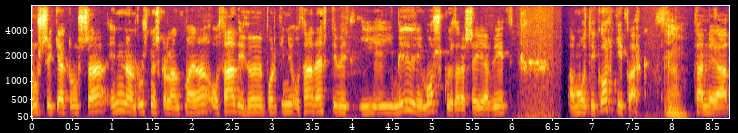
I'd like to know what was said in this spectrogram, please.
rúsi gegn rúsa innan rúsneska landmæna og það í höfuborginni og það eftir við í, í miðunni Moskvu þar að segja við á móti Gorki Park. Já. þannig að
